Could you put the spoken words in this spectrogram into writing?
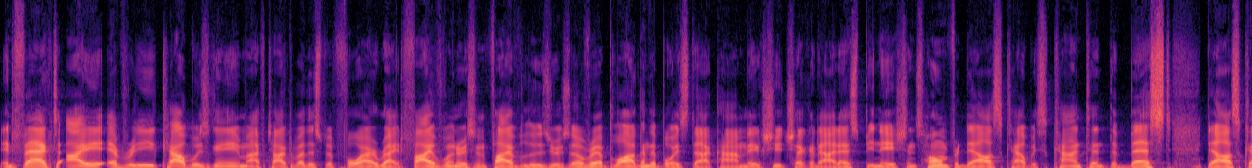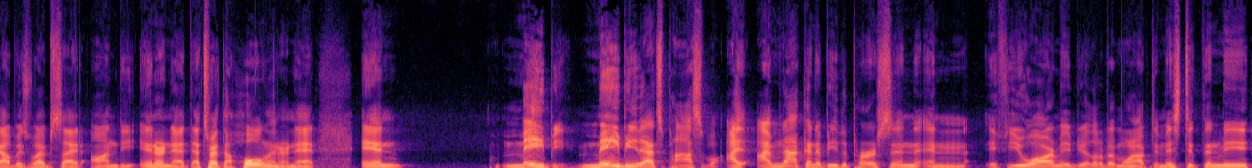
In fact, I every Cowboys game, I've talked about this before. I write five winners and five losers over at bloggingtheboys.com. Make sure you check it out. SB Nation's home for Dallas Cowboys content, the best Dallas Cowboys website on the internet. That's right, the whole internet. And Maybe, maybe that's possible. I, I'm not going to be the person, and if you are, maybe a little bit more optimistic than me.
